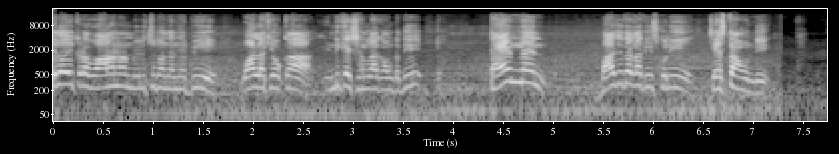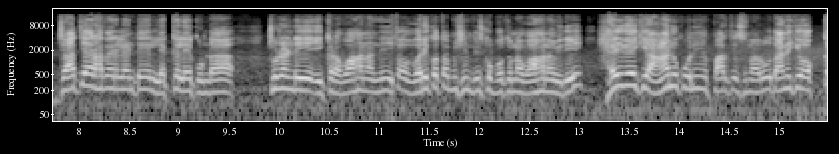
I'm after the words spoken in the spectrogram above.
ఏదో ఇక్కడ వాహనం నిలుచున్నదని చెప్పి వాళ్ళకి ఒక ఇండికేషన్ లాగా ఉంటుంది. టైం నైన్ బాధ్యతగా తీసుకుని చేస్తూ ఉంది. జాతీయ రహదారులు అంటే లెక్క లేకుండా చూడండి ఇక్కడ వాహనాన్ని వరి కొత్త మిషన్ తీసుకుపోతున్న వాహనం ఇది. హైవేకి ఆనుకొని పార్క్ చేస్తున్నారు. దానికి ఒక్క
